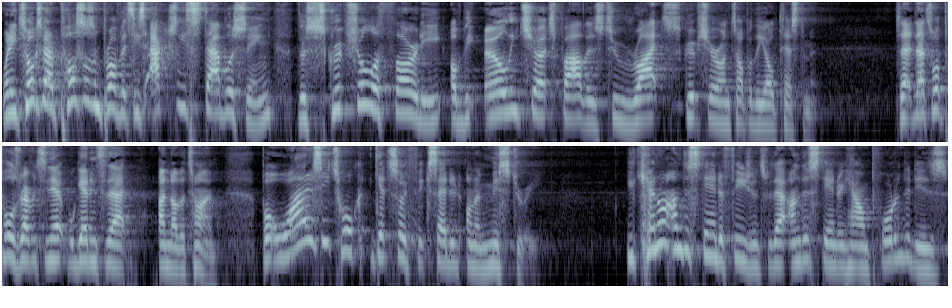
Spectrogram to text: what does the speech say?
when he talks about apostles and prophets, he's actually establishing the scriptural authority of the early church fathers to write scripture on top of the Old Testament. So that's what Paul's referencing there. We'll get into that another time. But why does he talk get so fixated on a mystery? You cannot understand Ephesians without understanding how important it is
